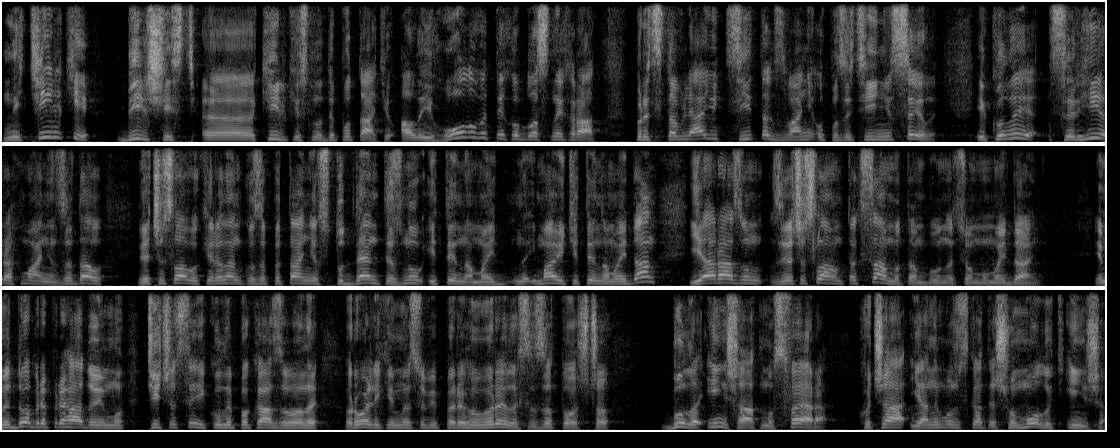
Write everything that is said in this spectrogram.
Не тільки більшість е, кількісно депутатів, але й голови тих обласних рад представляють ці так звані опозиційні сили. І коли Сергій Рахманін задав В'ячеславу Кириленку запитання, студенти знов іти на Май... мають іти на Майдан, я разом з В'ячеславом так само там був на цьому Майдані. І ми добре пригадуємо ті часи, коли показували ролики, ми собі переговорилися за те, що була інша атмосфера. Хоча я не можу сказати, що молодь інша.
